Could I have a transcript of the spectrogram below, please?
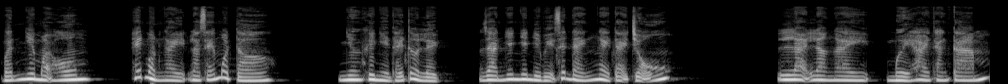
vẫn như mọi hôm, Hết một ngày là xé một tờ. Nhưng khi nhìn thấy tờ lịch Giàn nhân nhân như bị xét đánh ngày tại chỗ. Lại là ngày 12 tháng 8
